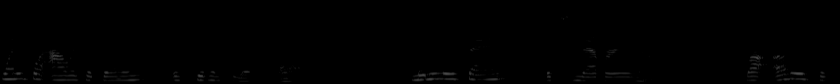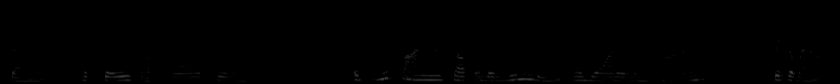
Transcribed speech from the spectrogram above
24 hours a day is given to us all. Many may say it's never enough, while others will say the days are far too long. If you find yourself in the needing and wanting more time, stick around.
